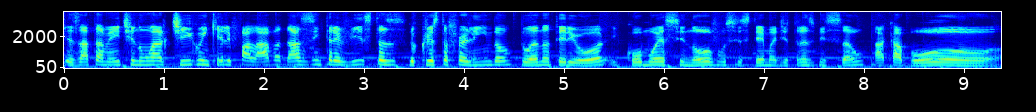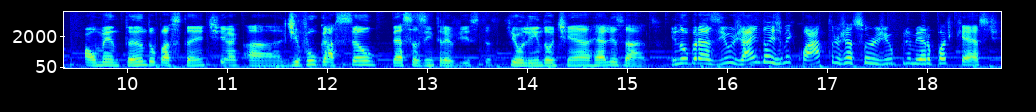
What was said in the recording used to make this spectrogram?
exatamente num artigo em que ele falava das entrevistas do Christopher Lindon do ano anterior e como esse novo sistema de transmissão acabou aumentando bastante a, a divulgação dessas entrevistas que o Lindon tinha realizado. E no Brasil, já em 2004, já surgiu o primeiro podcast.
